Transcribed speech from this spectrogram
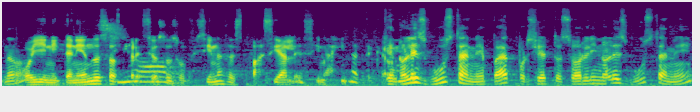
¿No? Oye, ni teniendo esas preciosas oficinas espaciales, imagínate. Que no les gustan, ¿eh, Pat? Por cierto, Sorly, no les gustan, ¿eh?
